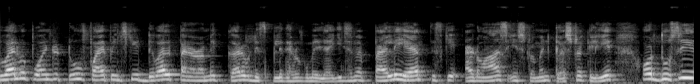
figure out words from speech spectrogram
12.25 इंच की डिवल पैनोरामिक कर्व डिस्प्ले देखने को मिल जाएगी, जिसमें पहली है इसके एडवांस इंस्ट्रूमेंट क्लस्टर के लिए और दूसरी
